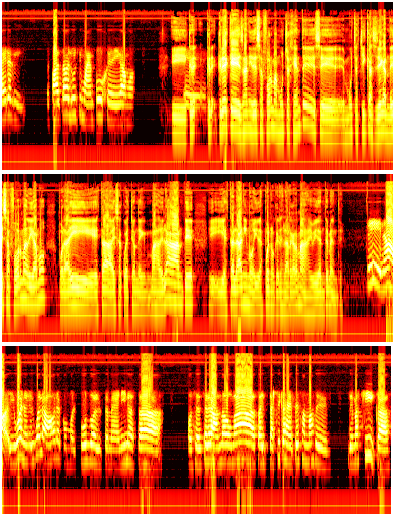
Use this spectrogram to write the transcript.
era el, me faltaba el último empuje, digamos. ¿Y Eh, cre- crees que, Jani, de esa forma mucha gente, se- muchas chicas llegan de esa forma, digamos? Por ahí está esa cuestión de más adelante y, y está el ánimo y después no querés largar más, evidentemente. Sí, no, y bueno, igual ahora como el fútbol femenino está, o sea, se ha agrandado más, hay, las chicas empiezan más de, de más chicas,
